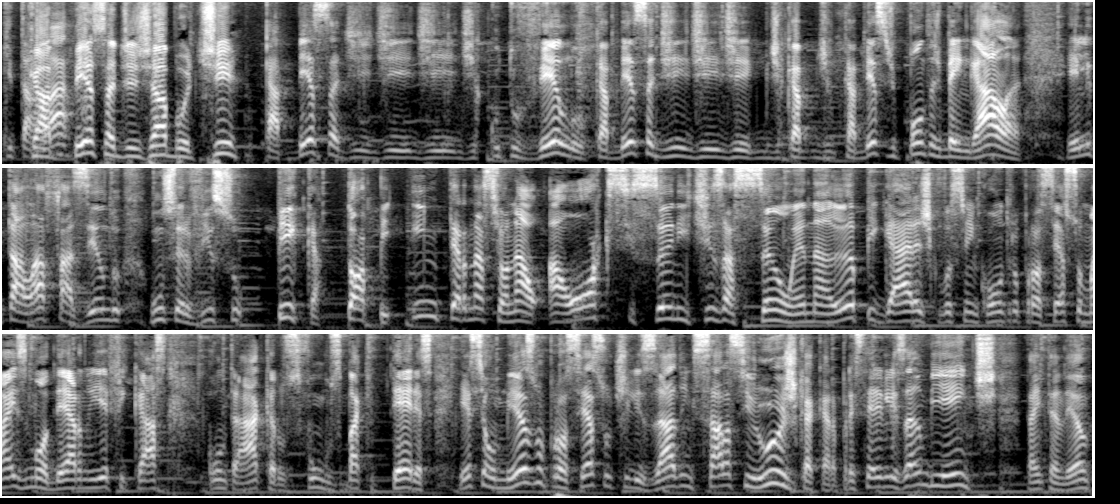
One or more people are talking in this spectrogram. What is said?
que tá lá Cabeça de jabuti. cabeça de, de, de, de cotovelo, cabeça de, de, de, de, de cabeça de ponta de bengala, ele tá lá fazendo um serviço pica, top, internacional, a oxisanitização. É na Up Garage que você encontra o processo mais moderno e eficaz contra ácaros, fungos, bactérias. Esse é o mesmo processo utilizado em sala cirúrgica, cara, pra esterilizar ambiente, tá entendendo?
